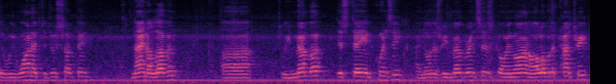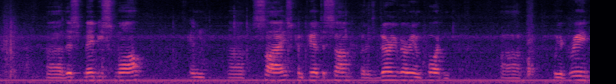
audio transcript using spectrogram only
we wanted to do something, 9/11, uh, to remember this day in Quincy. I know there's remembrances going on all over the country. Uh, This may be small in uh, size compared to some, but it's very, very important. Uh, We agreed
